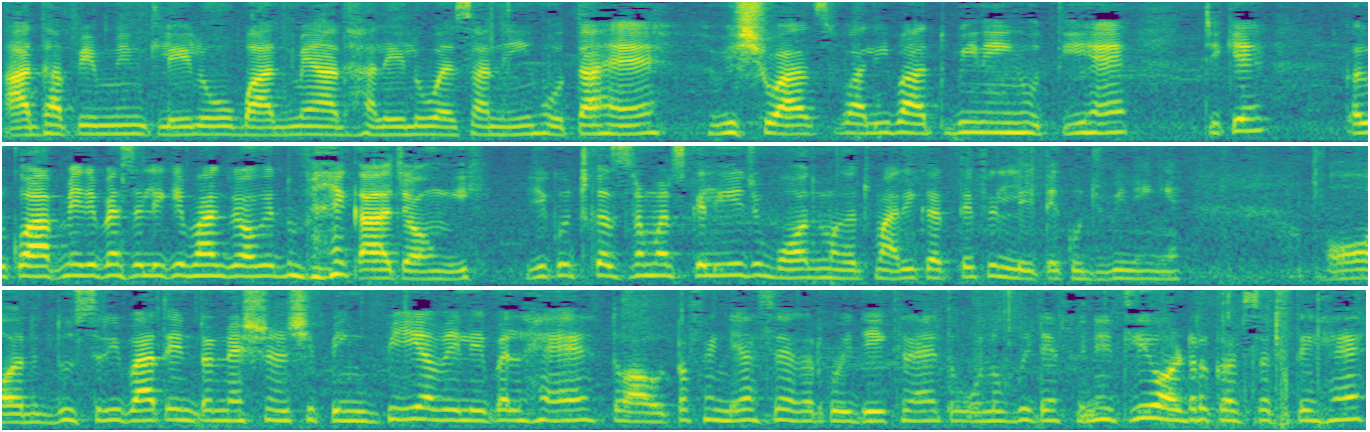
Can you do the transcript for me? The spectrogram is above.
आधा पेमेंट ले लो, बाद में आधा ले लो, ऐसा नहीं होता है। विश्वास वाली बात भी नहीं होती है। ठीक है? कल को आप मेरे पैसे लेके भाग जाओगे तो मैं कहा जाऊँगी? ये कुछ कस्टमर्स के लिए जो बहुत मगजमारी करते, फिर लेते कुछ भी नहीं है। और दूसरी बात इंटरनेशनल शिपिंग भी अवेलेबल है तो आउट ऑफ़ इंडिया से अगर कोई देख रहा है तो वो लोग भी डेफिनेटली ऑर्डर कर सकते हैं।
